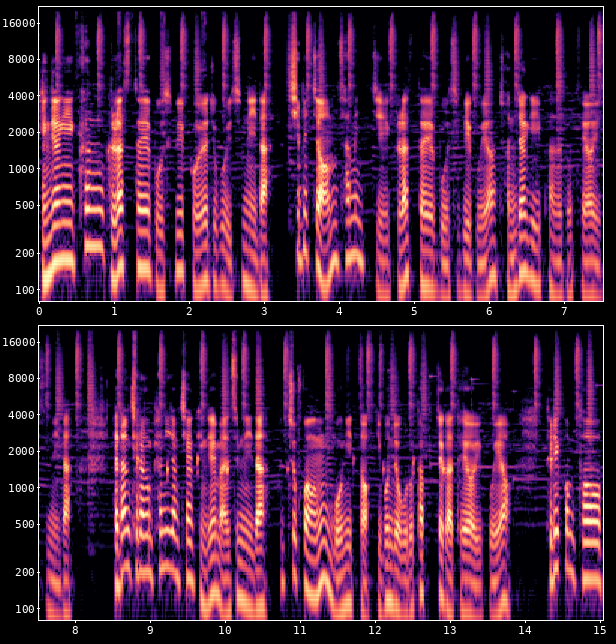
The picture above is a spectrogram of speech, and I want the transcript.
굉장히 큰 글라스터의 모습이 보여주고 있습니다. 12.3인치 글라스터의 모습이고요. 전자기판으로 되어 있습니다. 해당 차량은 편의 장치가 굉장히 많습니다. 후측방 모니터 기본적으로 탑재가 되어 있고요. 트리컴터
